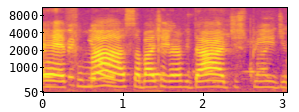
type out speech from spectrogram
É fumaça, baixa gravidade, speed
